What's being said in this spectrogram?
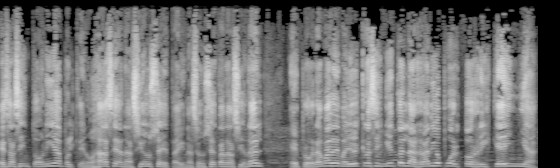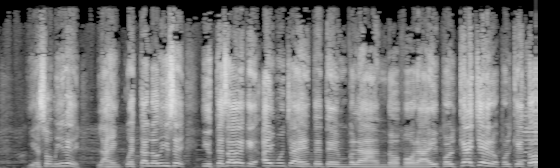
esa sintonía porque nos hace a Nación Z y Nación Z Nacional el programa de mayor crecimiento en la radio puertorriqueña. Y eso, mire, las encuestas lo dicen. Y usted sabe que hay mucha gente temblando por ahí. ¿Por qué, Achero? Porque todo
